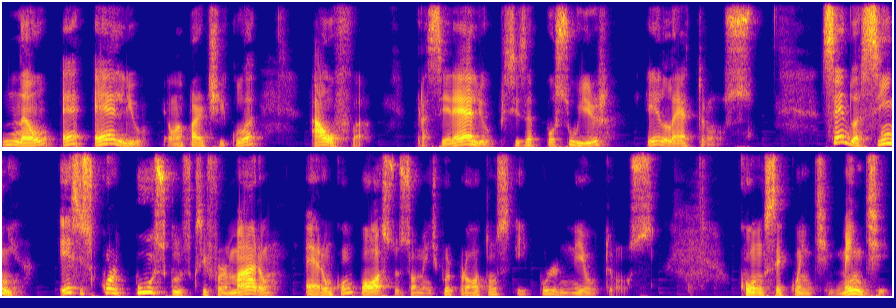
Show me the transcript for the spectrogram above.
não é hélio, é uma partícula alfa. Para ser hélio, precisa possuir elétrons. Sendo assim, esses corpúsculos que se formaram eram compostos somente por prótons e por nêutrons. Consequentemente,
